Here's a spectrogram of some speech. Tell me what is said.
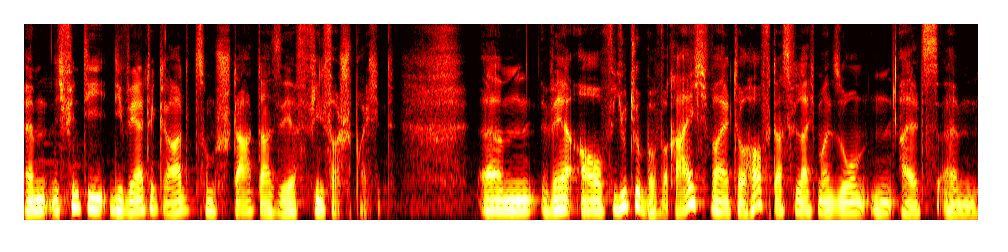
ähm, ich finde die, die Werte gerade zum Start da sehr vielversprechend. Ähm, wer auf YouTube Reichweite hofft, das vielleicht mal so hm, als ähm,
